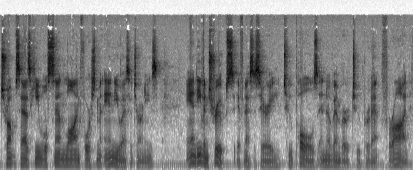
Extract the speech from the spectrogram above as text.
Trump says he will send law enforcement and U.S. attorneys and even troops, if necessary, to polls in November to prevent fraud.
